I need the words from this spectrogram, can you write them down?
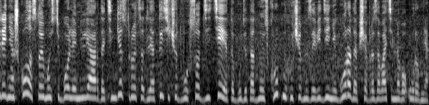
Средняя школа стоимостью более миллиарда тенге строится для 1200 детей. Это будет одно из крупных учебных заведений города общеобразовательного уровня.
